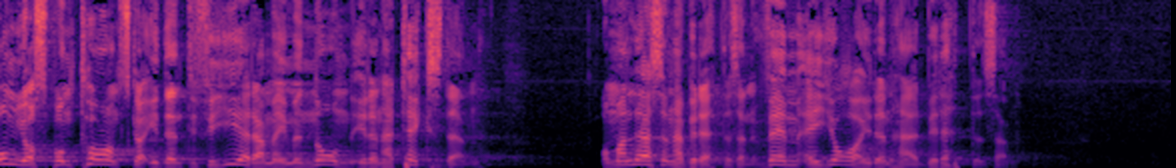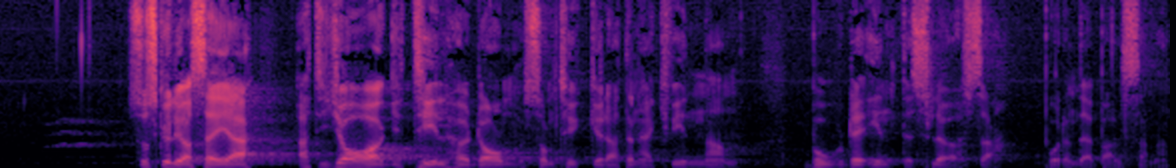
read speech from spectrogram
Om jag spontant ska identifiera mig med någon i den här texten, om man läser den här berättelsen, vem är jag i den här berättelsen? Så skulle jag säga att jag tillhör dem som tycker att den här kvinnan borde inte slösa på den där balsamen.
